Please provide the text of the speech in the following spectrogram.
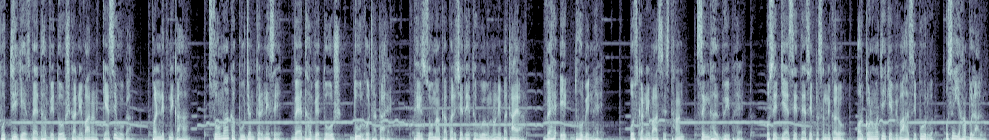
पुत्री के इस वैधव्य दोष का निवारण कैसे होगा? पंडित ने कहा, सोमा का पूजन करने से वैधव्य दोष दूर हो जाता है। फिर सोमा का परिचय देते हुए उन्होंने बताया, वह एक धोबिन है। उसका निवास स्थान सिंघल द्वीप है। उसे जैसे तैसे प्रसन्न करो और गुणवती के विवाह से पूर्व उसे यहाँ बुला लो।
